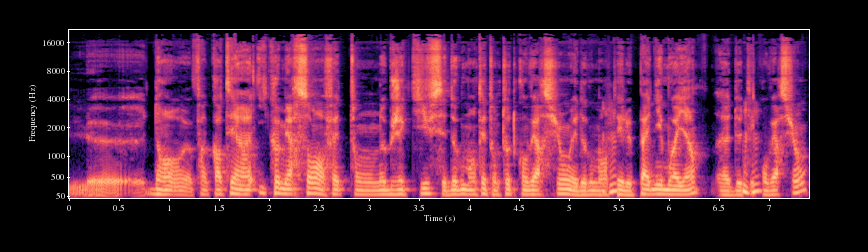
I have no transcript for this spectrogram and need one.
le dans enfin quand tu es un e-commerçant en fait ton objectif c'est d'augmenter ton taux de conversion et d'augmenter mhm. le panier moyen euh, de tes mhm. conversions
